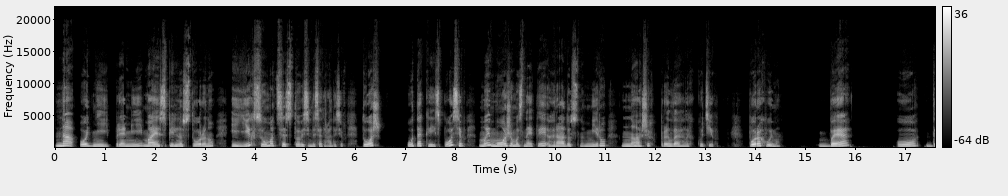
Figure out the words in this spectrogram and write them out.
на одній прямій, має спільну сторону, і їх сума це 180 градусів. Тож, у такий спосіб ми можемо знайти градусну міру наших прилеглих кутів. Порахуймо. БОД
